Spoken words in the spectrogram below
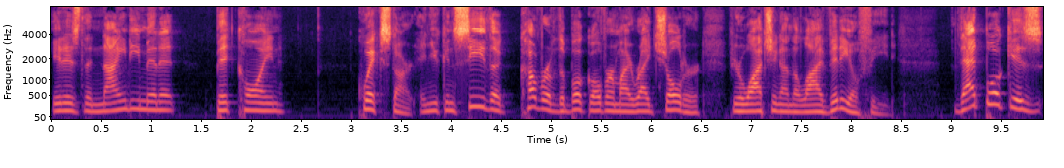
It is the 90 minute Bitcoin quick start. And you can see the cover of the book over my right shoulder if you're watching on the live video feed. That book is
